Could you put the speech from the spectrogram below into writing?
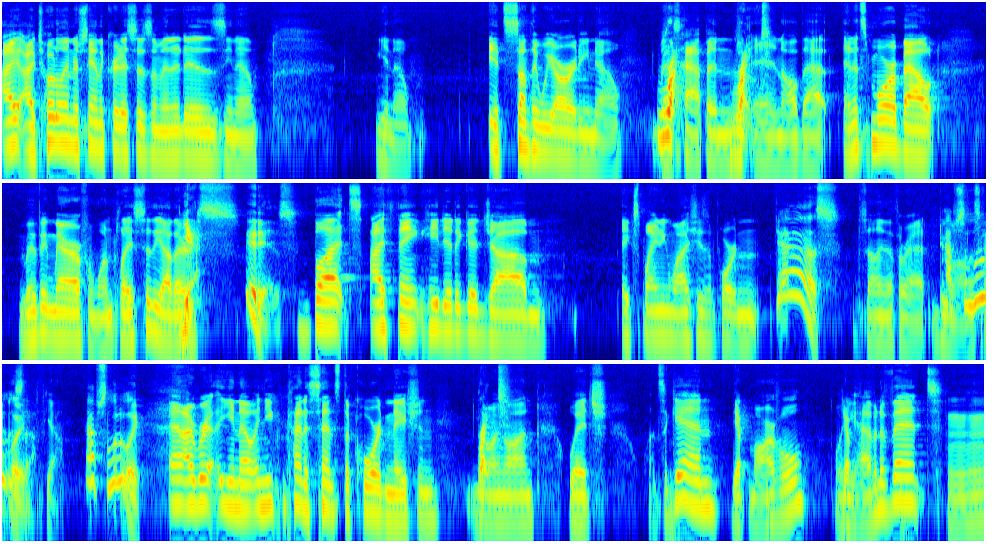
I I totally understand the criticism and it is, you know, you know, it's something we already know that's Right. happened Right. and all that. And it's more about moving Mera from one place to the other. Yes, it is. But I think he did a good job explaining why she's important, Yes, selling the threat, doing all Absolutely. this kind of stuff. Yeah. absolutely. And I, re- you know, and you can kind of sense the coordination Right. going on, which, once again, Yep. Marvel, when Yep. you have an event, Mm-hmm.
